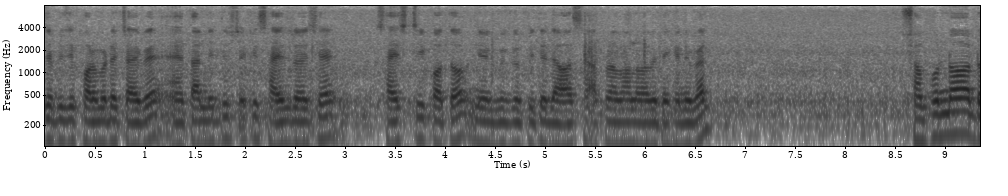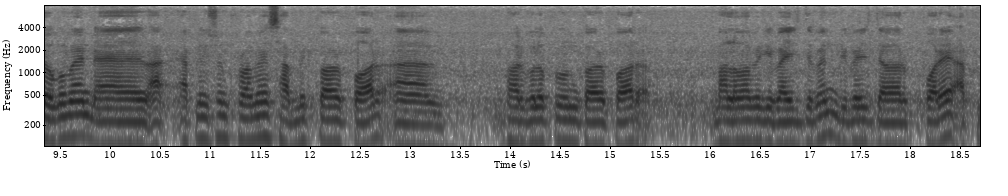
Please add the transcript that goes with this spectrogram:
জেপিজি ফরম্যাটে চাইবে। তার নির্দিষ্ট একটি সাইজ রয়েছে। সাইজটি কত? নিয়োগ বিজ্ঞপ্তিতে দেওয়া আছে। আপনারা ভালোভাবে দেখে নেবেন। সম্পূর্ণ ডকুমেন্ট অ্যাপ্লিকেশন ফর্মে সাবমিট করার পর ঘরগুলো পূরণ করার পর ভালোভাবে রিভাইজ দেবেন। রিভাইজ দেওয়ার পরে আপনি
